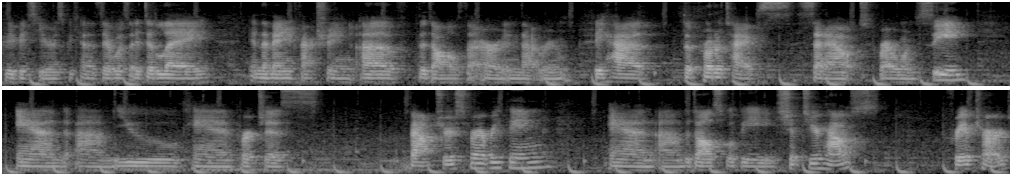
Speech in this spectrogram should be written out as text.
previous years because there was a delay in the manufacturing of the dolls that are in that room. They had the prototypes set out for everyone to see and um, you can purchase vouchers for everything and um, the dolls will be shipped to your house free of charge,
